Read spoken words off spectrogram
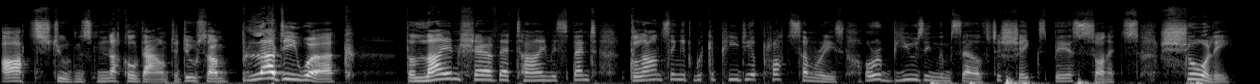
art students knuckle down to do some bloody work. The lion's share of their time is spent glancing at Wikipedia plot summaries or abusing themselves to Shakespeare's sonnets. Surely,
